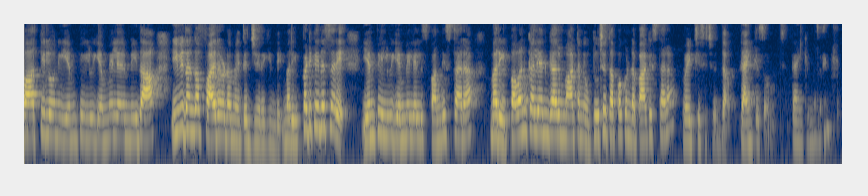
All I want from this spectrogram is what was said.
పార్టీలోని ఎంపీలు ఎమ్మెల్యేల మీద ఈ విధంగా ఫైర్ అవడం అయితే జరిగింది. మరి ఇప్పటికైనా సరే ఎంపీలు ఎమ్మెల్యేలు స్పందిస్తారా? మరి పవన్ కళ్యాణ్ గారి మాటను తూచ తప్పకుండా పాటిస్తారా? వెయిట్ చేసి చూద్దాం. Thank you so much thank you thank you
